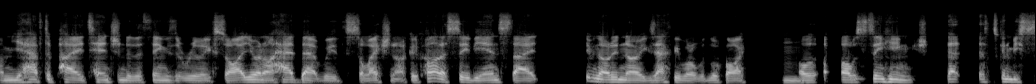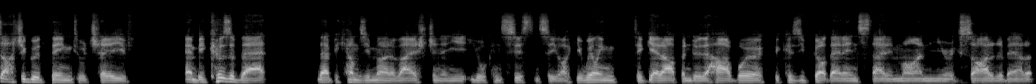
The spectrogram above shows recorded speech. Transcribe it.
Um, you have to pay attention to the things that really excite you. And I had that with selection. I could kind of see the end state, even though I didn't know exactly what it would look like. Mm. I, was, I was thinking that that's going to be such a good thing to achieve, and because of that, that becomes your motivation and you, your consistency. Like you're willing to get up and do the hard work because you've got that end state in mind and you're excited about it.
